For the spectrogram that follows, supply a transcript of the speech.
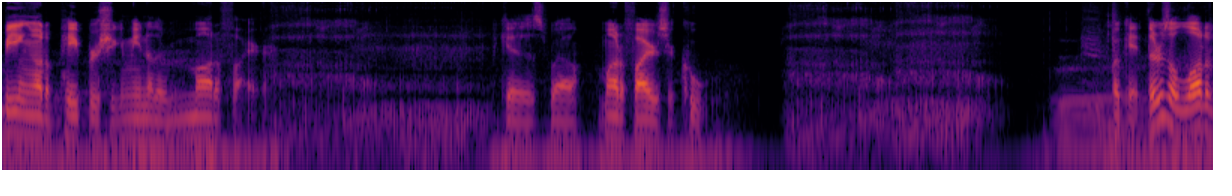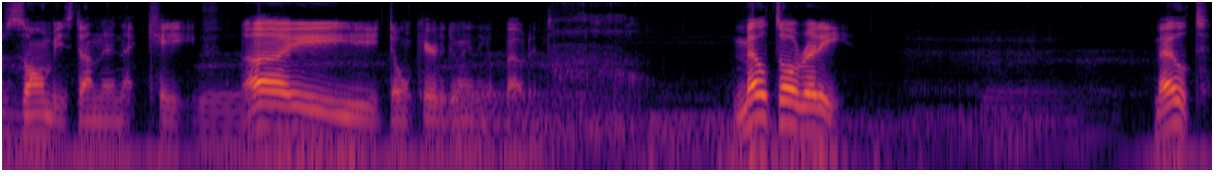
being out of paper should give me another modifier. Because, well, modifiers are cool. Okay, there's a lot of zombies down there in that cave. I don't care to do anything about it. Melt already! Melt!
